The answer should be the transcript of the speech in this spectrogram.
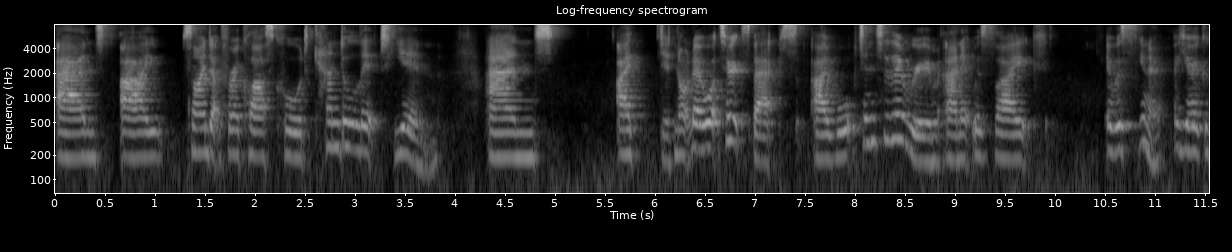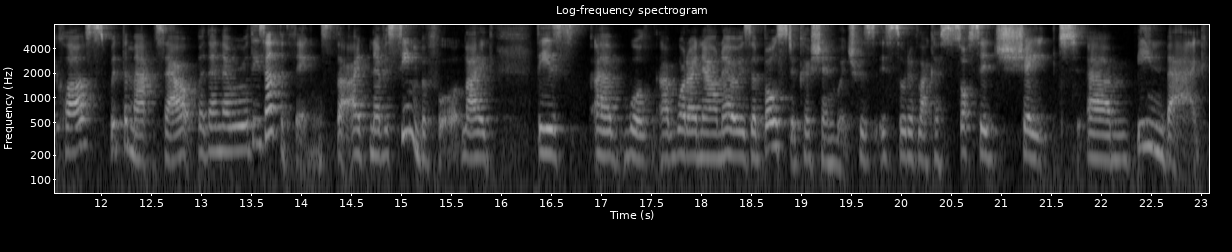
and I signed up for a class called Candlelit Yin. And I did not know what to expect. I walked into the room and it was like, it was, you know, a yoga class with the mats out, but then there were all these other things that I'd never seen before, like these, uh, well, uh, what I now know is a bolster cushion, which was is sort of like a sausage shaped um, bean bag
